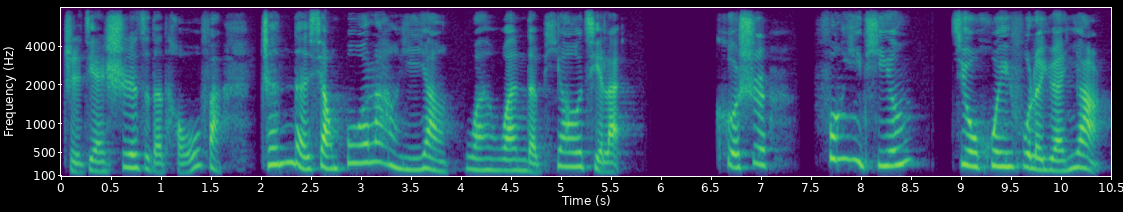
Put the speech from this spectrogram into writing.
只见狮子的头发真的像波浪一样弯弯的飘起来。可是风一停，就恢复了原样。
